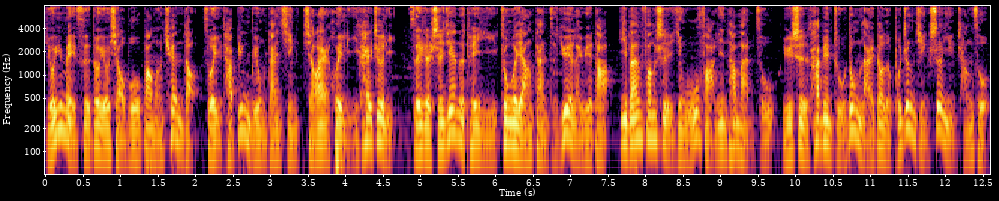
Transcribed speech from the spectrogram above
由于每次都有小波帮忙劝导，所以他并不用担心小爱会离开这里。随着时间的推移，中国阳胆子越来越大，一般方式已经无法令他满足，于是他便主动来到了不正经摄影场所。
